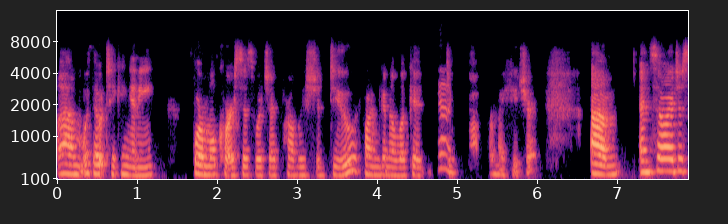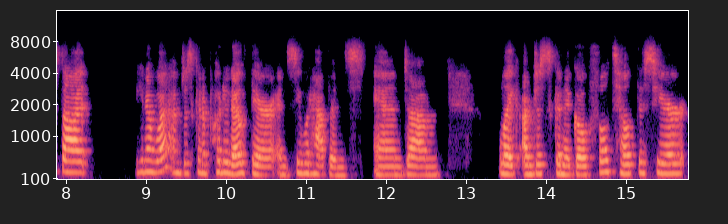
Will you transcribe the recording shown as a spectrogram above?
um, without taking any formal courses, which I probably should do if I'm going to look at yeah. doing that for my future. Um, and so I just thought, you know what, I'm just going to put it out there and see what happens. And um, like I'm just going to go full tilt this year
